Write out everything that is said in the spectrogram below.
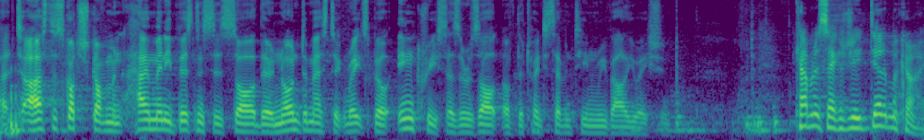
Uh, to ask the Scottish Government how many businesses saw their non-domestic rates bill increase as a result of the 2017 revaluation. Cabinet Secretary Derek Mackay.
